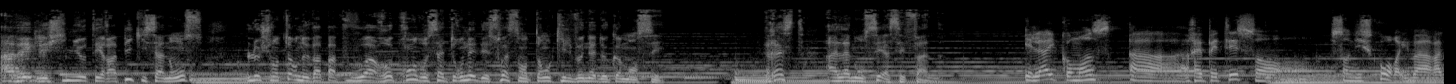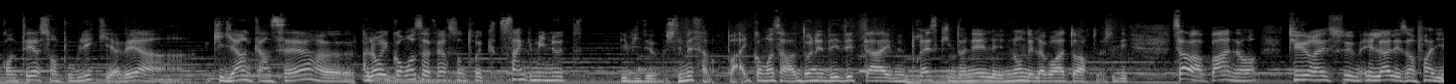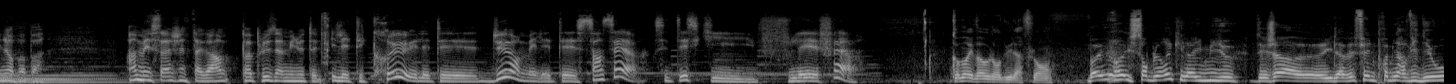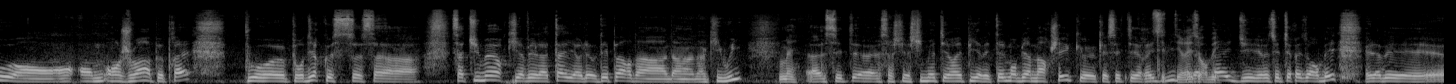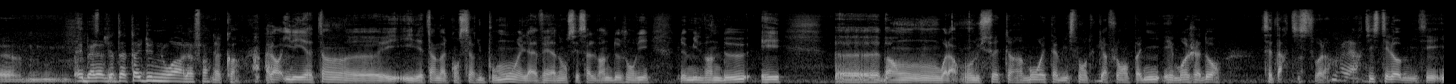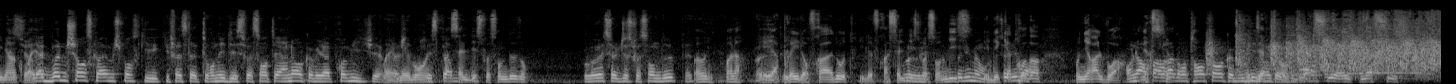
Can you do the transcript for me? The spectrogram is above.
Avec les chimiothérapies qui s'annoncent, le chanteur ne va pas pouvoir reprendre sa tournée des 60 ans qu'il venait de commencer. Reste à l'annoncer à ses fans. Et là, il commence à répéter son, discours. Il va raconter à son public qu'il y, avait qu'il y a un cancer. euh. Alors, il commence à faire son truc, 5 minutes des vidéos. Je dis, mais ça va pas. Il commence à donner des détails, mais presque il donnait les noms des laboratoires. Je dis, ça va pas, non Tu résumes. Et là, les enfants, ils disent, non, papa. Un message Instagram, pas plus d'un minute. Il était cru, il était dur, mais il était sincère. C'était ce qu'il voulait faire. Comment il va aujourd'hui, là, Florent? Bah, il- semblerait qu'il aille mieux. Déjà, euh, il avait fait une première vidéo en juin à peu près. Pour, euh, pour dire que ce- sa, sa tumeur qui avait la taille au départ d'un- kiwi, euh, c'était, euh, sa chi- chimiothérapie avait tellement bien marché que- qu'elle s'était réduite. C'était à la résorbé. taille du- C'était résorbé. Elle avait euh, eh ben, la, la taille d'une noix à la fin. D'accord. Alors, il est atteint, euh, il est atteint d'un cancer du poumon. Il avait annoncé ça le 22 janvier 2022. Et euh, ben, on, voilà, on lui souhaite un bon rétablissement, en tout cas, Florent Pagny. Et moi, j'adore cet artiste. Voilà. L'artiste et l'homme, il, c'est- il est Il y a incroyable. de bonnes chances quand même, je pense, qu'il fasse la tournée des 61 ans comme il a promis. Ouais, mais j'ai- bon, c'est pas celle des 62 ans. Ouais, celle de 62 peut-être. Ah oui, voilà. Et après, il en fera d'autres. Il fera celle Oui, des oui, 70 absolument, et des absolument. 80. On ira le voir. On en Merci. reparlera dans 30 ans, comme il dit Exactement. Merci, Eric. Merci.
